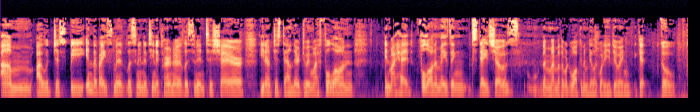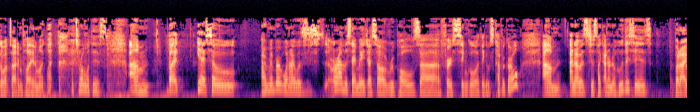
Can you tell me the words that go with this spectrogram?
um, I would just be in the basement listening to Tina Turner, listening to Cher, you know, just down there doing my full on, in my head, full on amazing stage shows. Then my mother would walk in and be like, "What are you doing? Get go go outside and play." And I'm like, "What? What's wrong with this?" Um, but yeah, so I remember when I was around the same age, I saw RuPaul's uh, first single. I think it was CoverGirl, um, and I was just like, I don't know who this is, but I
